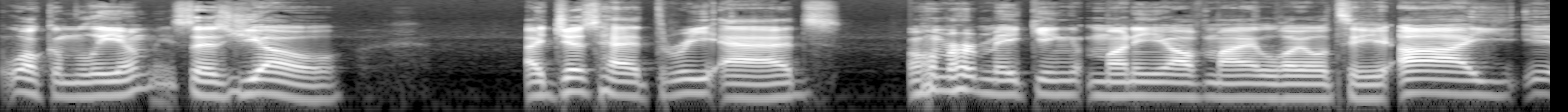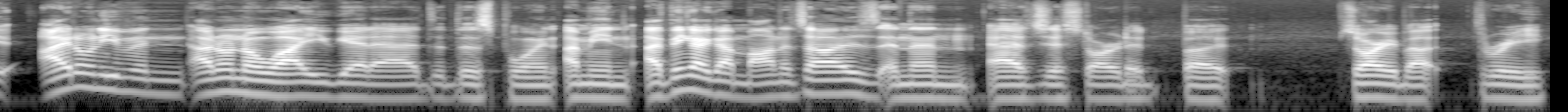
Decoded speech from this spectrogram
Welcome, Liam. He says, "Yo, I just had three ads. Homer making money off my loyalty. I I don't even I don't know why you get ads at this point. I mean, I think I got monetized and then ads just started, but sorry about three.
